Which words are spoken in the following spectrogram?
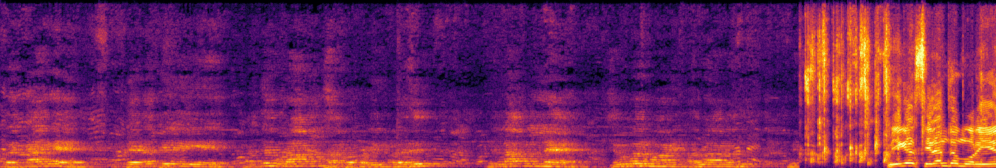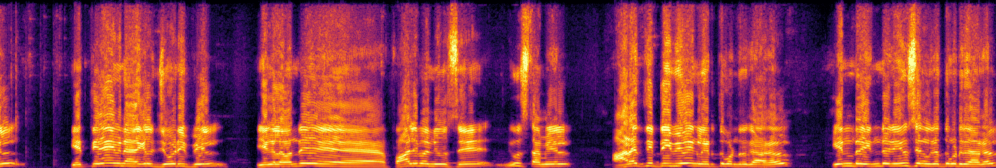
அதற்காக இந்த இடத்திலேயே பஞ்சபுராணம் சாப்பிடப்படுகின்றது எல்லாம் அல்ல சிவபெருமானின் அருளானது. மிக சிறந்த முறையில் எத்தனை விநாயகர்கள் ஜோடிப்பில் எங்களை வந்து பாலிமர் நியூஸு நியூஸ் தமிழ் அனைத்து டிவியும் எங்களை எடுத்துக்கொண்டிருக்கிறார்கள் இன்று இந்த நியூஸ் எங்களுக்கு எடுத்துக்கொண்டிருக்கிறார்கள்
